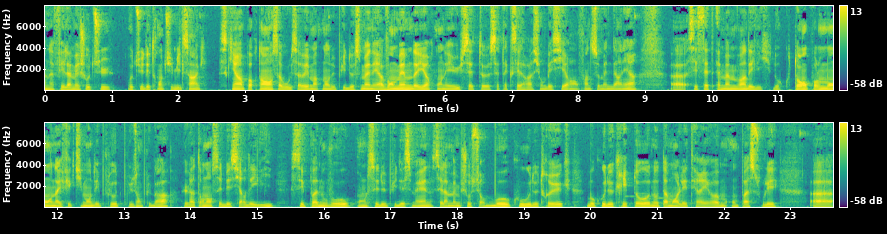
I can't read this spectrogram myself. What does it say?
On a fait la mèche au-dessus, au-dessus des 38 500. Ce qui est important, ça vous le savez maintenant depuis deux semaines, et avant même d'ailleurs qu'on ait eu cette, euh, cette accélération baissière en fin de semaine dernière, euh, c'est cette MM20 daily. Donc tant pour le moment on a effectivement des plus hauts de plus en plus bas, la tendance est baissière daily, c'est pas nouveau, on le sait depuis des semaines, c'est la même chose sur beaucoup de trucs, beaucoup de crypto, notamment l'Ethereum, on passe sous les... Euh,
